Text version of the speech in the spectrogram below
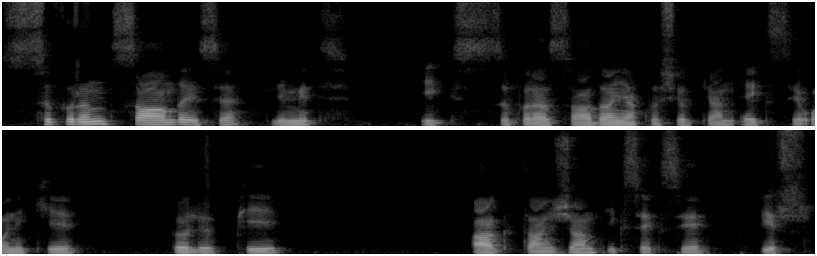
Sıfırın sağında ise limit x sıfıra sağdan yaklaşırken eksi 12 bölü pi arc tanjant x eksi 1.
